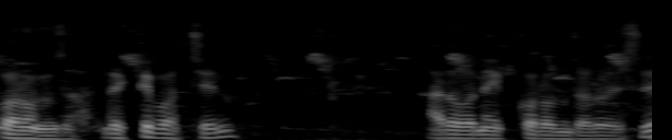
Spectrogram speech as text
করমজা, দেখতে পাচ্ছেন? আরও অনেক করমজা রয়েছে।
